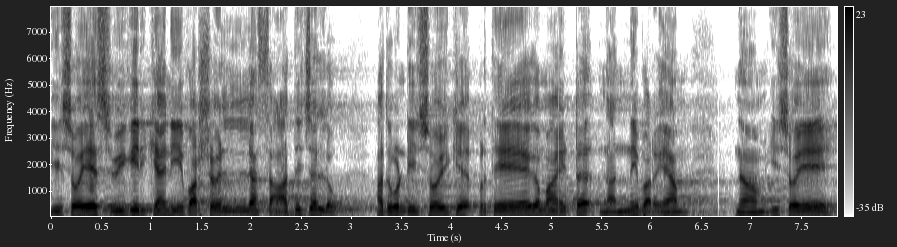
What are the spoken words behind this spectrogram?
ഈശോയെ സ്വീകരിക്കാൻ ഈ വർഷമെല്ലാം സാധിച്ചല്ലോ. അതുകൊണ്ട് ഈശോയ്ക്ക് പ്രത്യേകമായിട്ട് നന്ദി പറയാം. നാം ഈശോയെ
